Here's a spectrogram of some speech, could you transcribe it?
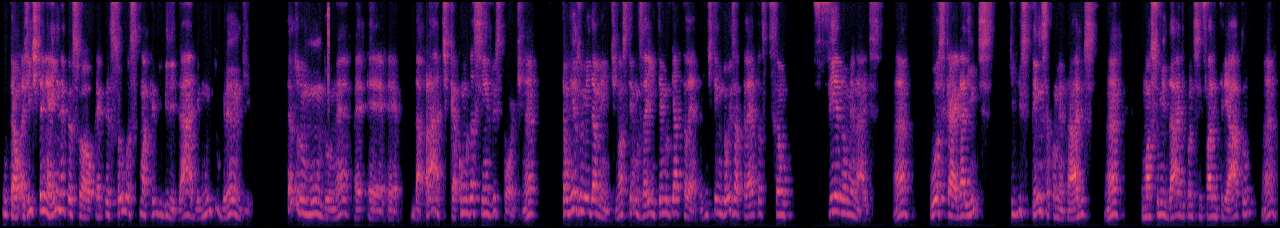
Então, a gente tem aí, né, pessoal, é, pessoas com uma credibilidade muito grande, tanto no mundo né, é, é, é da prática como da ciência do esporte, né? Então, resumidamente, nós temos aí, em termos de atleta, a gente tem dois atletas que são fenomenais. Né? O Oscar Galintz, que dispensa comentários, né? uma sumidade quando se fala em triatlo, né?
